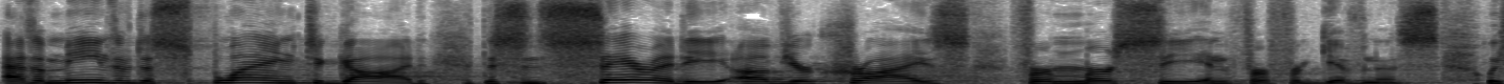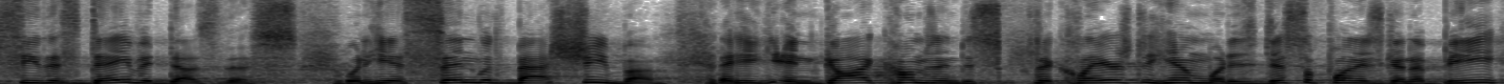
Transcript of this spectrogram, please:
as a means of displaying to God the sincerity of your cries for mercy and for forgiveness. We see this, David does this when he has sinned with Bathsheba, that he, and God comes and declares to him what his discipline is going to be.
